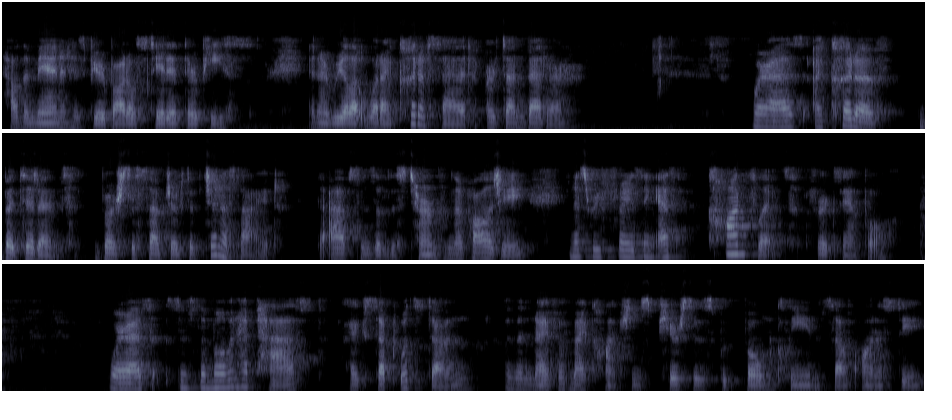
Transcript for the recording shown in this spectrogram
how the man and his beer bottle stated their piece, and I reel out what I could have said or done better. Whereas I could have, but didn't, broach the subject of genocide, the absence of this term from the apology, and its rephrasing as conflict, for example. Whereas since the moment had passed, I accept what's done, and the knife of my conscience pierces with bone clean self honesty.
